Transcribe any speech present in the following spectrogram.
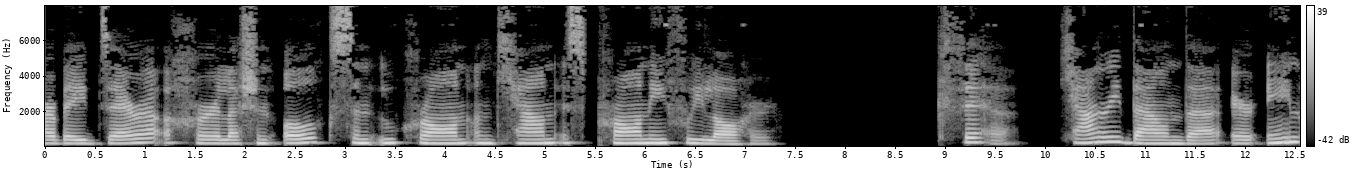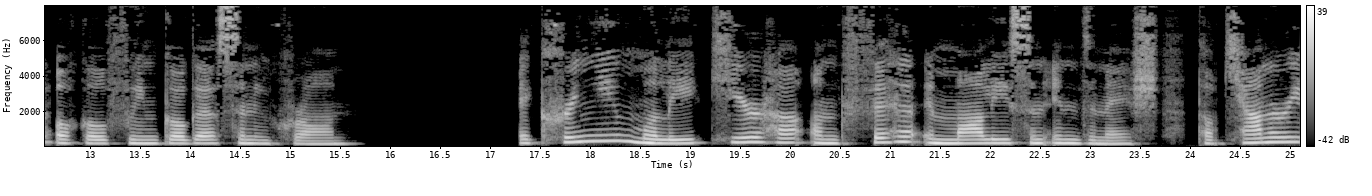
arb é deireadh a chur leis an olc san Uachtaráin an ceann is pránaí faoi láthair. Cluiche Ceannairí domhanda ar aon focal faoin gcogadh san Uachtaráin. Ag cruinniú molaí tíortha an fiche i Mbailí san Indonéis, tá ceannairí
